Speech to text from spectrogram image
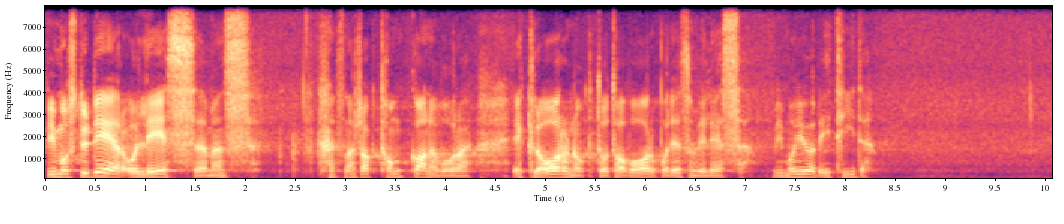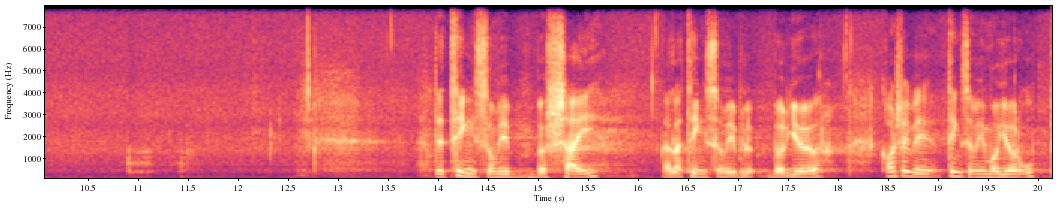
Vi må studere og lese mens sagt, tankene våre er klare nok til å ta vare på det som vi leser. Vi må gjøre det i tide. Det er ting som vi bør si, eller ting som vi bør gjøre. Kanskje vi, ting som vi må gjøre opp.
